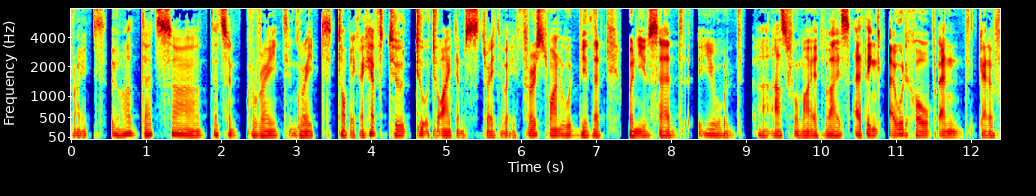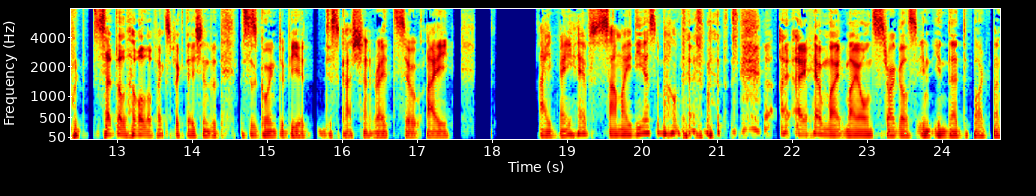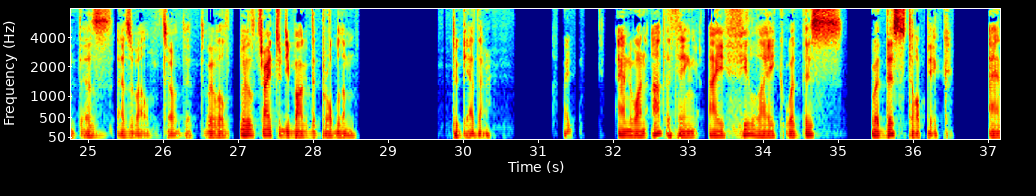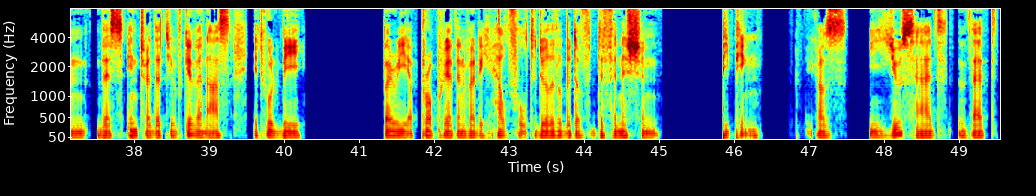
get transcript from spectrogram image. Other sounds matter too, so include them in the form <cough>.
Right. Well, that's uh, that's a great great topic. I have two two two items straight away. First one would be that when you said you would uh, ask for my advice, I think I would hope and kind of <laughs> would set the level of expectation that this is going to be a discussion, right? So I I may have some ideas <laughs> about that, but <laughs> I, I have my, my own struggles in, in that department as as well. So that we will we will try to debug the problem together. Right. And one other thing, I feel like with this with this topic and this intro that you've given us, it would be very appropriate and very helpful to do a little bit of definition peeping because you said that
